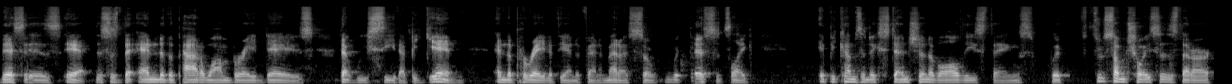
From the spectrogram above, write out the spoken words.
This is it. This is the end of the Padawan braid days that we see that begin in the parade at the end of Phantom Menace. So with this, it's like it becomes an extension of all these things with some choices that are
